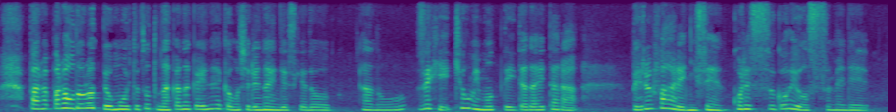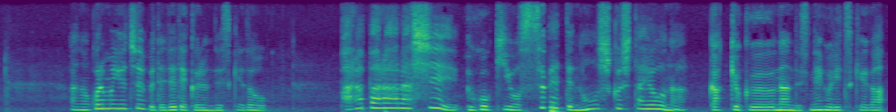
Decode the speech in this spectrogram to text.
パラパラ踊ろうって思う人ちょっとなかなかいないかもしれないんですけどあのぜひ興味持っていただいたらベルファーレ2000これすごいおすすめであのこれも YouTube で出てくるんですけどパラパラらしい動きを全て濃縮したような楽曲なんですね振り付けが。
